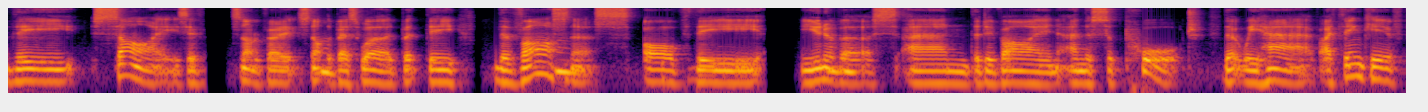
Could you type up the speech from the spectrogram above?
the size, if it's not a very, it's not the mm. best word, but the the vastness mm. of the universe mm-hmm. and the divine and the support that we have. I think if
